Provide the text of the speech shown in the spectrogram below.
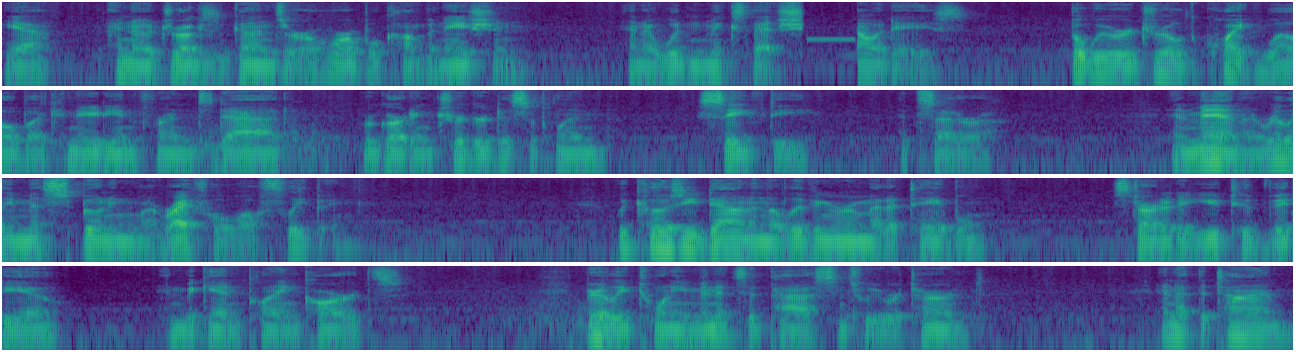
Yeah, I know drugs and guns are a horrible combination, and I wouldn't mix that shit nowadays. But we were drilled quite well by Canadian friend's dad regarding trigger discipline, safety, etc. And man, I really miss spooning my rifle while sleeping. We cozied down in the living room at a table, started a YouTube video, and began playing cards. Barely 20 minutes had passed since we returned. And at the time,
